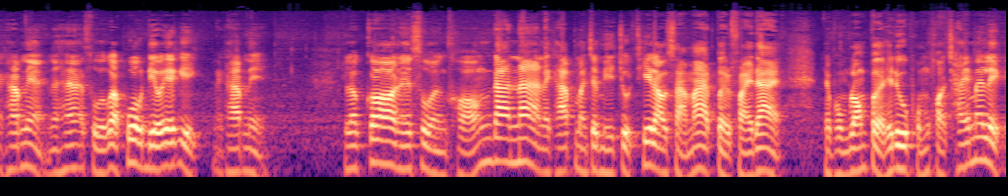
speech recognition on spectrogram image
นะครับเนี่ยนะฮะสวยกว่าพวก DLX อีกนะครับนี่แล้วก็ในส่วนของด้านหน้านะครับ มันจะมีจุดที่เราสามารถเปิดไฟได้ เดี๋ยวผมลองเปิดให้ดูผมขอใช้แม่เหล็ก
